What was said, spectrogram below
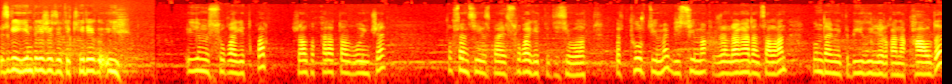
Бізге ендігі жерде де керегі үй. Үйіміз суға кетіп қалды жалпы қаратал бойынша 98 пайыз суға кетті десе болады. Бір төрт үй ма бес үй ма жаңадан салған фундаменті биік үйлер ғана қалды.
